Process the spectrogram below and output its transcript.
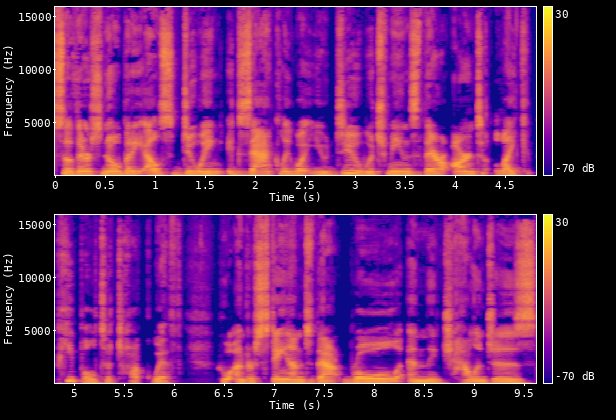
So there's nobody else doing exactly what you do, which means there aren't like people to talk with who understand that role and the challenges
